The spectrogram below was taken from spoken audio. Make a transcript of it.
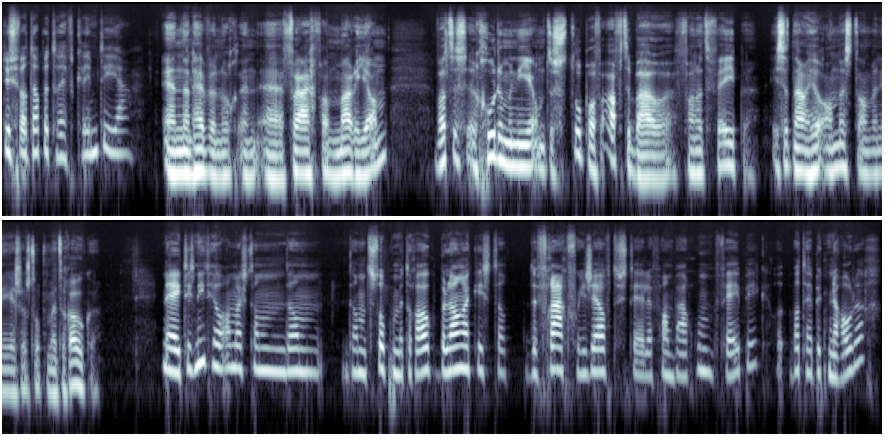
Dus wat dat betreft krimpt hij, ja. En dan hebben we nog een uh, vraag van Mariam. Wat is een goede manier om te stoppen of af te bouwen van het vapen? Is dat nou heel anders dan wanneer zou stoppen met roken? Nee, het is niet heel anders dan, dan, dan het stoppen met roken. Belangrijk is dat de vraag voor jezelf te stellen van waarom vape ik? Wat heb ik nodig?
